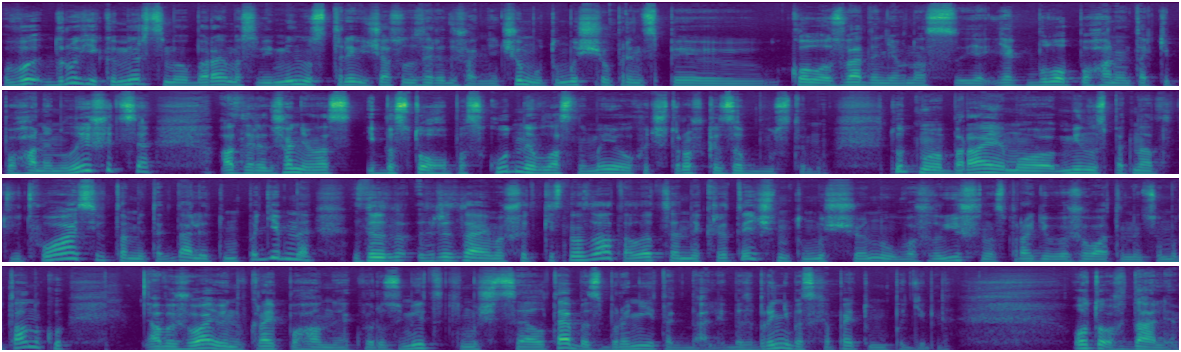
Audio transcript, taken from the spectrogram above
В другій комірці ми обираємо собі мінус 3 від часу заряджання. Чому? Тому що, в принципі, коло зведення в нас як було погане, так і поганим лишиться, а заряджання в нас і без того паскудне, власне, ми його хоч трошки забустимо. Тут ми обираємо мінус 15 від фугасів там і так далі, тому подібне. Зрізаємо швидкість назад, але це не критично, тому що ну, важливіше насправді виживати на цьому танку. А виживає він вкрай погано, як ви розумієте, тому що це ЛТ без броні і так далі. Без броні, без ХП і тому подібне. Отож, далі.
